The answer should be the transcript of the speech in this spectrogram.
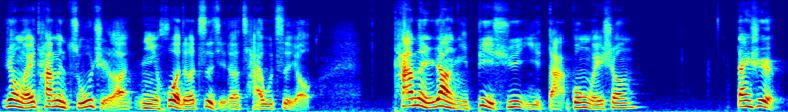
认为他们阻止了你获得自己的财务自由，他们让你必须以打工为生。但是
